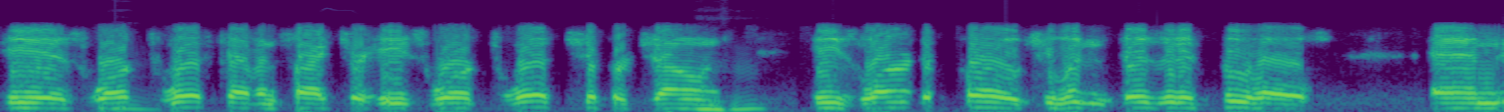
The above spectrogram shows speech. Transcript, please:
He has worked mm-hmm. with Kevin Seitzer. He's worked with Chipper Jones. Mm-hmm. He's learned to approach. He went and visited Pujols. And,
